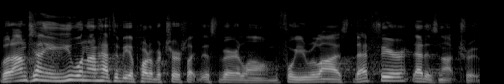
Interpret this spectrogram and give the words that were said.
But I'm telling you, you will not have to be a part of a church like this very long before you realize that fear, that is not true.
